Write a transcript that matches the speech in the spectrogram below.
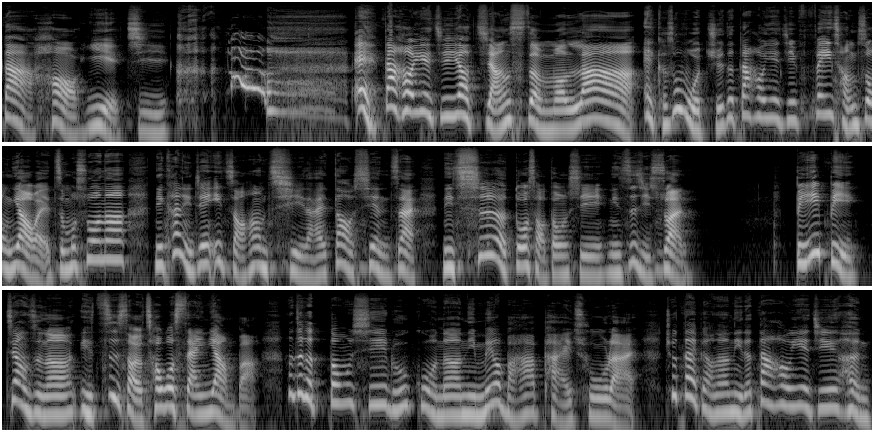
大号业绩。哎，大号业绩要讲什么啦？哎，可是我觉得大号业绩非常重要。哎，怎么说呢？你看你今天一早上起来到现在，你吃了多少东西？你自己算，比一比。这样子呢，也至少有超过三样吧。那这个东西，如果呢你没有把它排出来，就代表呢你的大号业绩很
